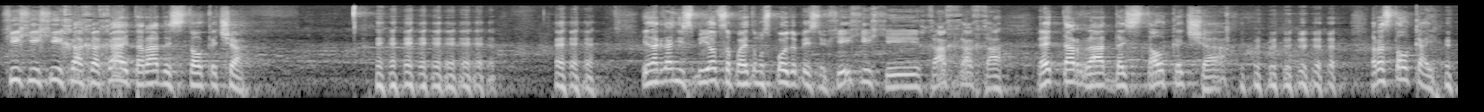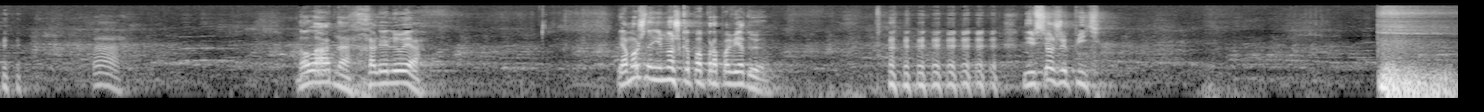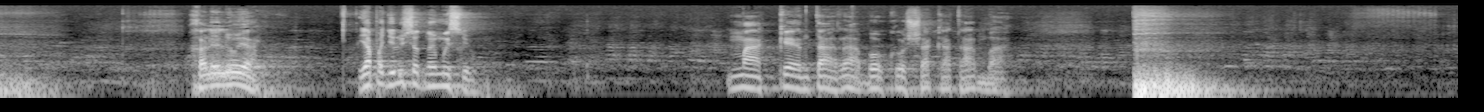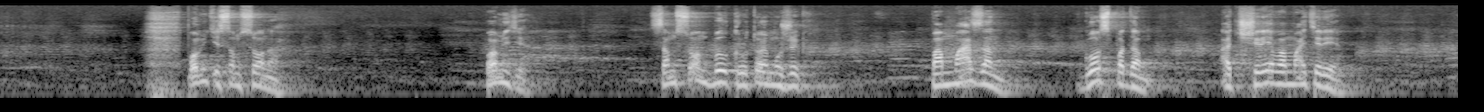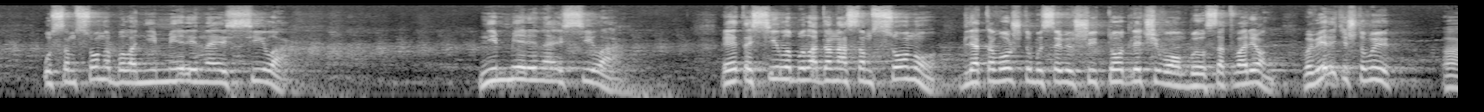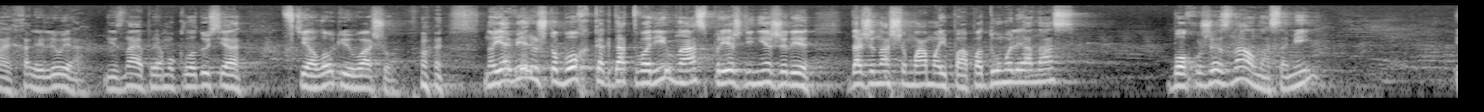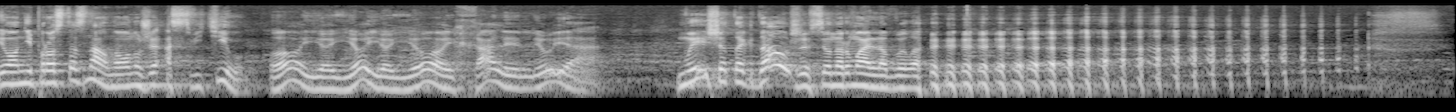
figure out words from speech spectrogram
Хи-хи-хи, ха-ха-ха, это радость толкача. Иногда не смеется, поэтому спою эту песню. Хи-хи-хи, ха-ха-ха, это радость толкача. Растолкай. Ну ладно, халилюя. Я можно немножко попроповедую? Не все же пить. Халилюя. Я поделюсь одной мыслью. Макентара боко шакатамба. Помните Самсона? Помните? Самсон был крутой мужик, помазан Господом от чрева матери. У Самсона была немеренная сила. Немеренная сила. Эта сила была дана Самсону для того, чтобы совершить то, для чего он был сотворен. Вы верите, что вы... Ай, халилюя. Не знаю, прямо укладусь я в теологию вашу. Но я верю, что Бог, когда творил нас, прежде нежели даже наша мама и папа думали о нас, Бог уже знал нас, аминь. И Он не просто знал, но Он уже осветил. Ой-ой-ой-ой-ой, халилюя. Мы еще тогда уже все нормально было.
